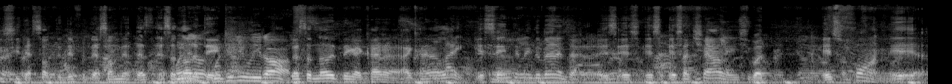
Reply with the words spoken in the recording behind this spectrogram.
You see, that's something different. That's something. That's, that's When another did- thing. when did you lead off? That's another thing I kind of I kind of like. It's same Yeah. thing like the title. It's it's, it's it's a challenge, but it's fun. It,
